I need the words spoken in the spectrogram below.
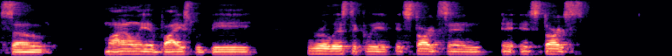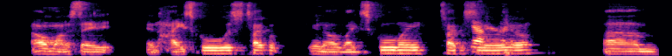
so my only advice would be realistically it, it starts in it, it, starts i don't want to say in high schoolish type of you know like schooling type of yeah. scenario. Um,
